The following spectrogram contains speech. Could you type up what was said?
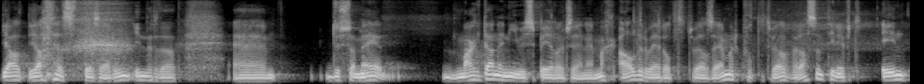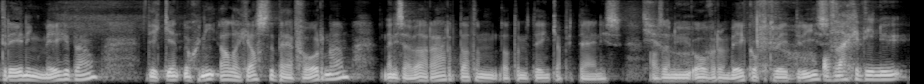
Ja, ja dat, is, dat is Haroon, inderdaad. Um, dus van mij mag dan een nieuwe speler zijn. Hij mag Alderweireld het wel zijn, maar ik vond het wel verrassend. Die heeft één training meegedaan die kent nog niet alle gasten bij voornaam, dan is dat wel raar dat hem, dat hem meteen kapitein is. Als hij nu over een week of twee, drie is... Of dat je die nu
